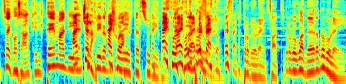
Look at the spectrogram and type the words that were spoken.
Sai cosa? Anche il tema di Ah, incontri ravvicinati eccola. del terzo Ecco, tipo. eccola, eccola, è è proprio perfetto, lei. perfetto. È proprio lei, infatti. Proprio, guarda, era proprio lei.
